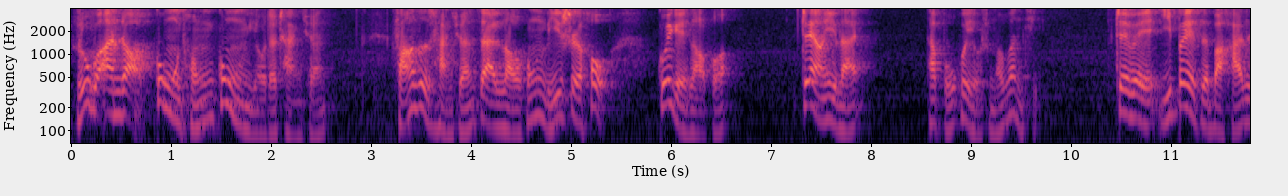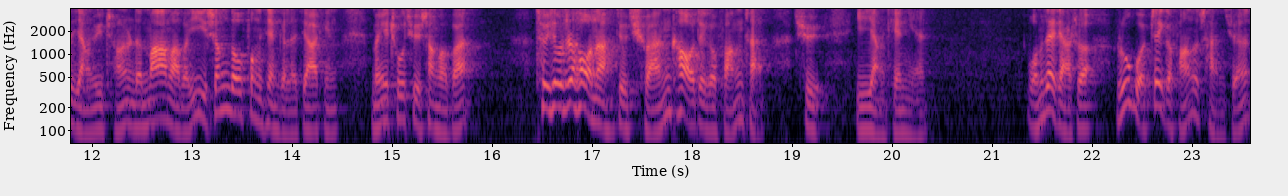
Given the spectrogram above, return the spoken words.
如果按照共同共有的产权，房子的产权在老公离世后归给老婆，这样一来。他不会有什么问题。这位一辈子把孩子养育成人的妈妈，把一生都奉献给了家庭，没出去上过班，退休之后呢，就全靠这个房产去颐养天年。我们再假设，如果这个房子产权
